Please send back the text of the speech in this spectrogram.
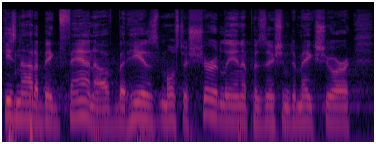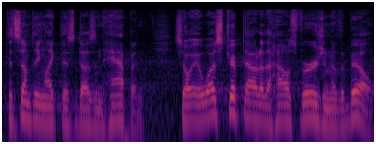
he's not a big fan of, but he is most assuredly in a position to make sure that something like this doesn't happen. So it was stripped out of the House version of the bill.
